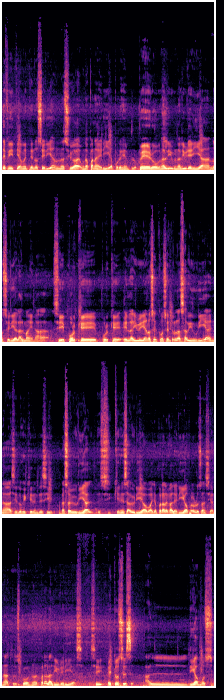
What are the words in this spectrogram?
definitivamente no serían una ciudad, una panadería, por ejemplo, pero una, una librería no sería el alma de nada, ¿sí? Porque, porque en la librería no se concentra la sabiduría en nada, si es lo que quieren decir. La sabiduría, si quieren sabiduría, vayan para la galería o para los ancianatos, no para las librerías, ¿sí? Entonces, al, digamos,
